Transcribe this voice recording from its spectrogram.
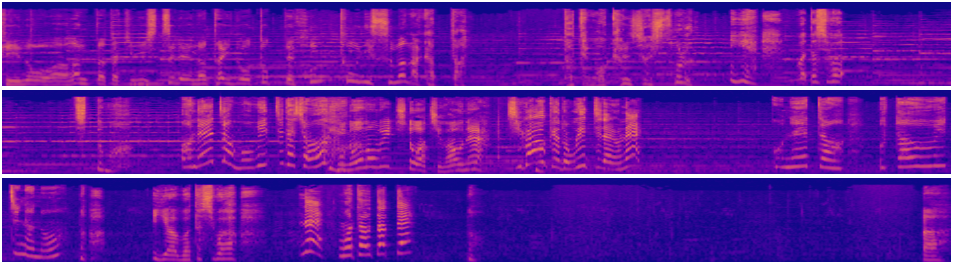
昨日はあんたたちに失礼な態度をとって本当にすまなかった。とても感謝しとる。いえ私は。ちっとも。お姉ちゃんもウィッチでしょ？昨日のウィッチとは違うね。違うけどウィッチだよね。お姉ちゃん歌うウィッチなの？ねいや私は。えまた歌って。ああ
